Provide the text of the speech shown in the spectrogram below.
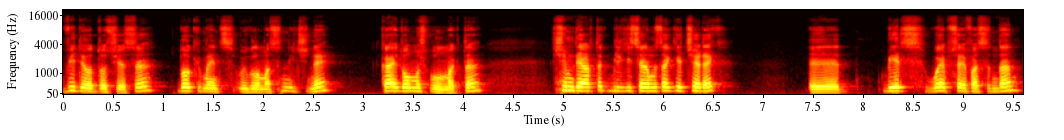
video dosyası Documents uygulamasının içine kaydolmuş bulunmakta. Şimdi artık bilgisayarımıza geçerek e, bir web sayfasından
